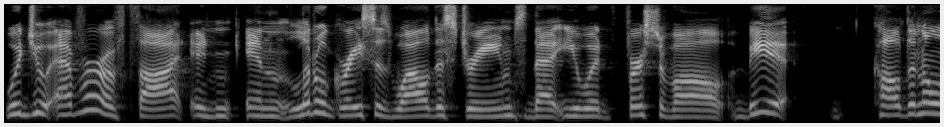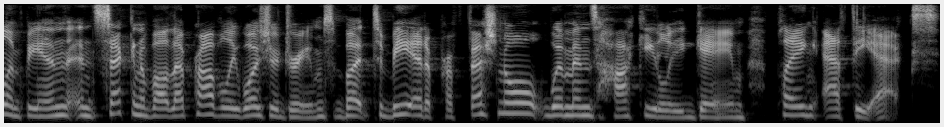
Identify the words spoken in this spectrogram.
Would you ever have thought in in little Grace's wildest dreams that you would first of all be called an Olympian and second of all that probably was your dreams, but to be at a professional women's hockey league game playing at the X?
